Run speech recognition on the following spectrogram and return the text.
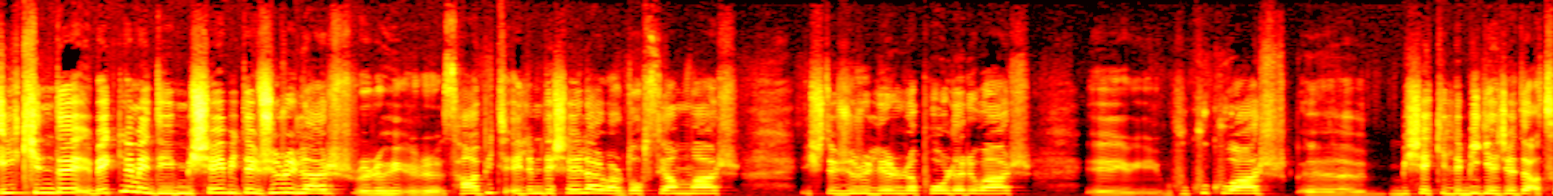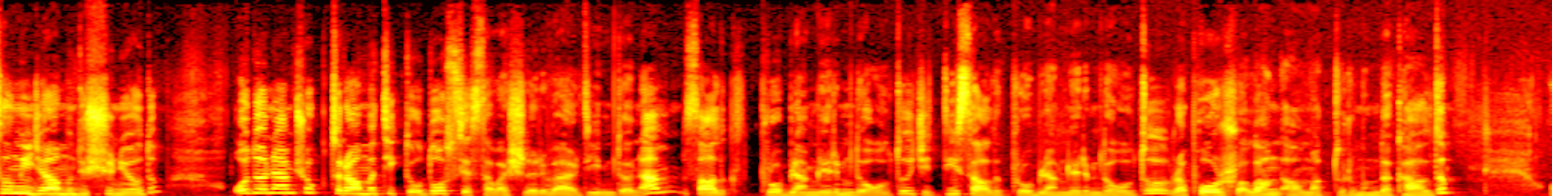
ilkinde beklemediğim bir şey bir de jüriler sabit elimde şeyler var, dosyam var. İşte jürilerin raporları var. e, hukuk var. E, bir şekilde bir gecede atılmayacağımı düşünüyordum. O dönem çok travmatikti. O dosya savaşları verdiğim dönem. Sağlık problemlerim de oldu. Ciddi sağlık problemlerim de oldu. Rapor falan almak durumunda kaldım.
